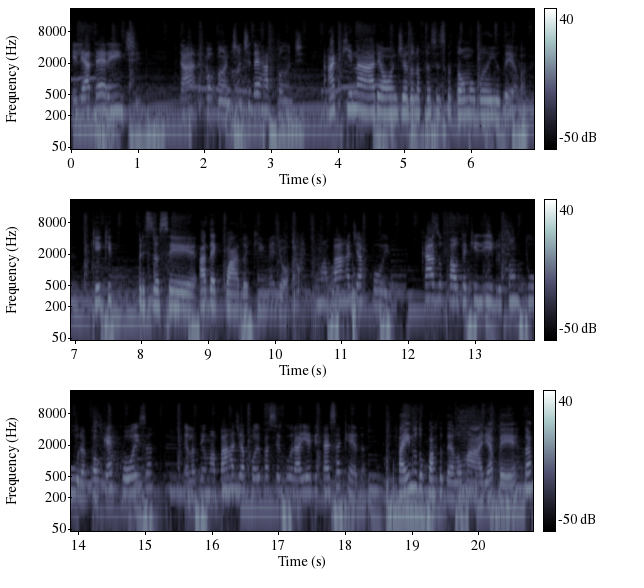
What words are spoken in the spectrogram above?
Ele é aderente, tá? Derrapante. Antiderrapante. Aqui na área onde a dona Francisca toma o banho dela, o que, que precisa ser adequado aqui, melhor? Uma barra de apoio. Caso falte equilíbrio, tontura, qualquer coisa, ela tem uma barra de apoio para segurar e evitar essa queda. Saindo do quarto dela uma área aberta,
